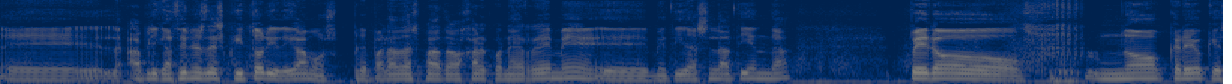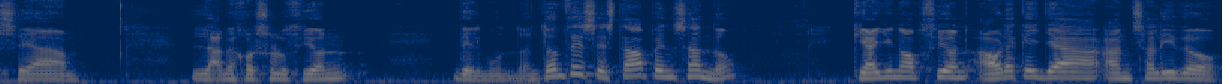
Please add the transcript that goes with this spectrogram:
eh, aplicaciones de escritorio, digamos, preparadas para trabajar con RM, eh, metidas en la tienda, pero no creo que sea la mejor solución del mundo. Entonces estaba pensando que hay una opción, ahora que ya han salido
